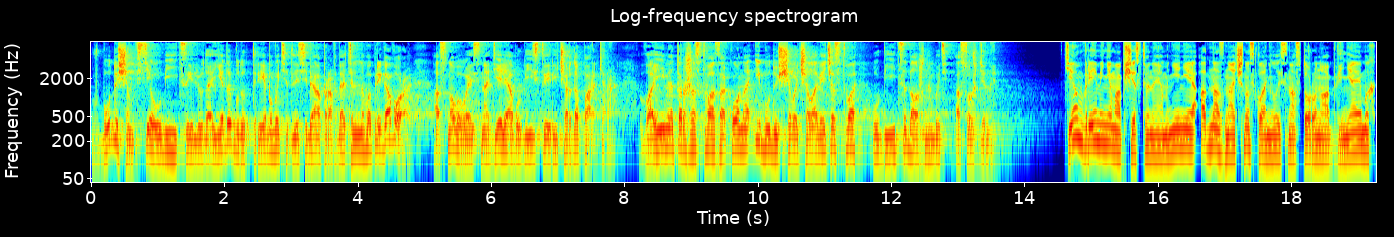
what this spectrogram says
В будущем все убийцы и людоеды будут требовать для себя оправдательного приговора, основываясь на деле об убийстве Ричарда Паркера – во имя торжества закона и будущего человечества убийцы должны быть осуждены. Тем временем общественное мнение однозначно склонилось на сторону обвиняемых,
